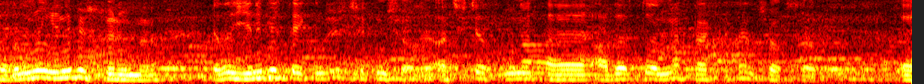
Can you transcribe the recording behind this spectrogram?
yazılımın yeni bir sürümü ya da yeni bir teknoloji çıkmış oluyor. Açıkçası buna e, adapte olmak hakikaten çok zor. E,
